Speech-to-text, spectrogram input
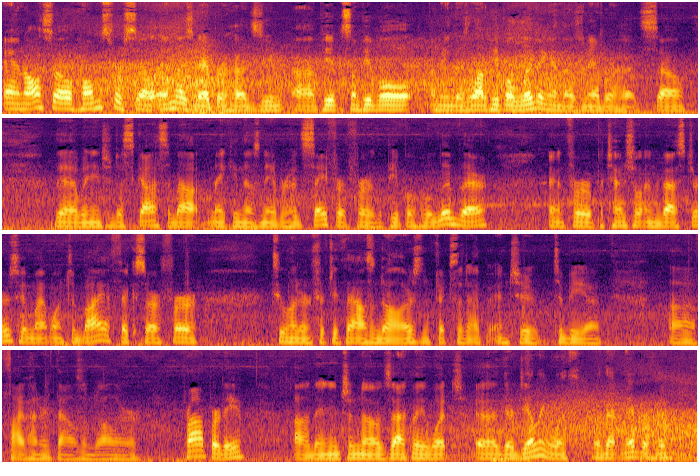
And also homes for sale in those neighborhoods. You, uh, some people, I mean, there's a lot of people living in those neighborhoods. So the, we need to discuss about making those neighborhoods safer for the people who live there and for potential investors who might want to buy a fixer for $250,000 and fix it up into to be a, a $500,000 property. Uh, they need to know exactly what uh, they're dealing with with that neighborhood.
